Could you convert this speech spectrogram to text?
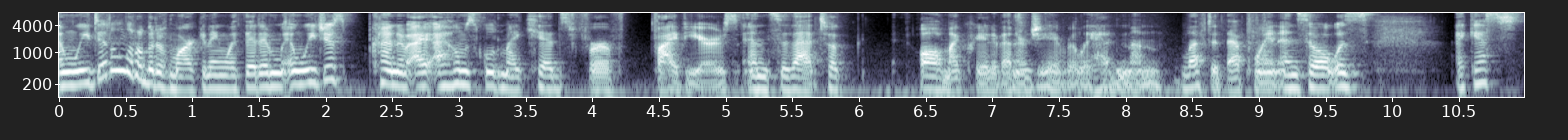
and we did a little bit of marketing with it. And, and we just kind of, I, I homeschooled my kids for five years. And so that took all my creative energy. I really had none um, left at that point. And so it was, I guess,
